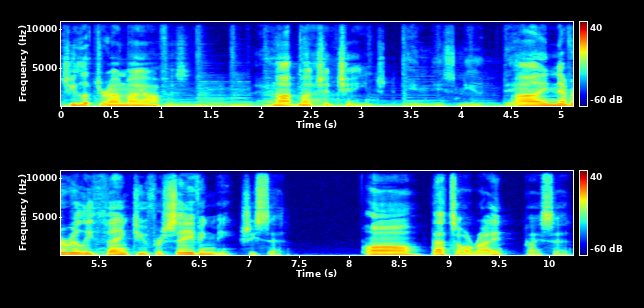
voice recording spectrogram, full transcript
She looked around my office. Not much had changed. I never really thanked you for saving me, she said. Oh, that's all right, I said.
